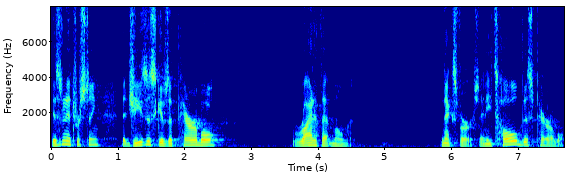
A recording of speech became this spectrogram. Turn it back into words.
Isn't it interesting that Jesus gives a parable right at that moment? Next verse. And he told this parable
